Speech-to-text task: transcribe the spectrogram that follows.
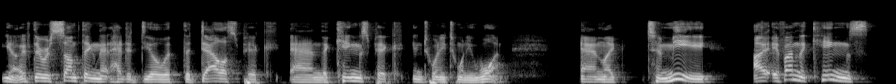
you know, if there was something that had to deal with the Dallas pick and the Kings pick in 2021. And like to me, I if I'm the Kings,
